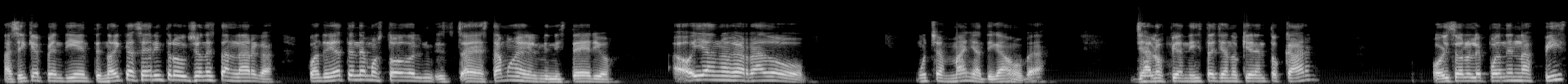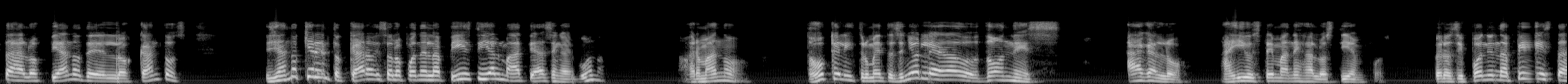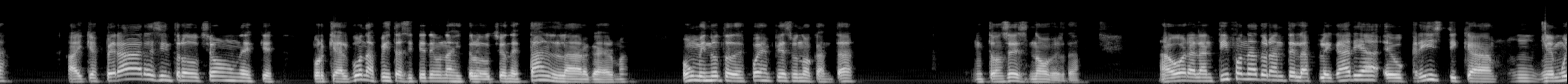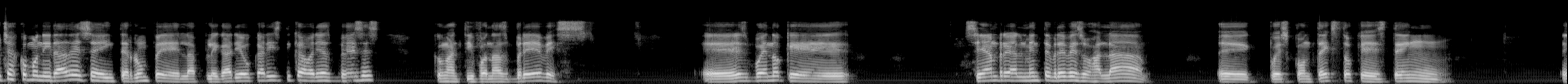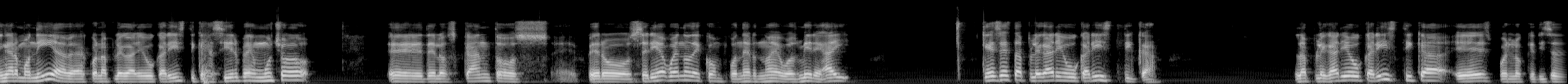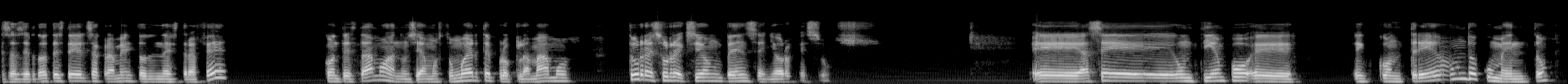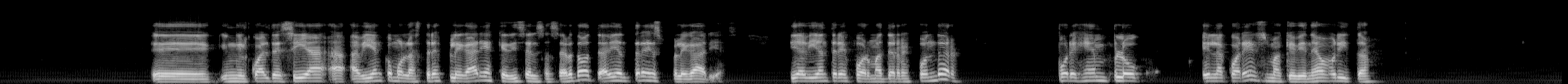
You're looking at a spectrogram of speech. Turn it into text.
Así que pendientes, no hay que hacer introducciones tan largas. Cuando ya tenemos todo, el, eh, estamos en el ministerio, hoy han agarrado muchas mañas, digamos, ¿verdad? Ya los pianistas ya no quieren tocar. Hoy solo le ponen las pistas a los pianos de los cantos. ya no quieren tocar, hoy solo ponen la pista y al mate hacen algunos. hermano, toque el instrumento. El Señor le ha dado dones. Hágalo. Ahí usted maneja los tiempos. Pero si pone una pista, hay que esperar esa introducción. Es que, porque algunas pistas sí tienen unas introducciones tan largas, hermano. Un minuto después empieza uno a cantar. Entonces, no, ¿verdad? Ahora, la antífona durante la plegaria eucarística. Mm, en muchas comunidades se interrumpe la plegaria eucarística varias veces con antífonas breves. Eh, es bueno que sean realmente breves, ojalá, eh, pues, contexto que estén en armonía con la plegaria eucarística. Sirven mucho eh, de los cantos, eh, pero sería bueno de componer nuevos. Miren, hay, ¿qué es esta plegaria eucarística? La plegaria eucarística es pues lo que dice el sacerdote, este es el sacramento de nuestra fe. Contestamos, anunciamos tu muerte, proclamamos tu resurrección, ven Señor Jesús. Eh, hace un tiempo encontré un documento eh, en el cual decía, habían como las tres plegarias que dice el sacerdote, habían tres plegarias y habían tres formas de responder. Por ejemplo, en la cuaresma que viene ahorita,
